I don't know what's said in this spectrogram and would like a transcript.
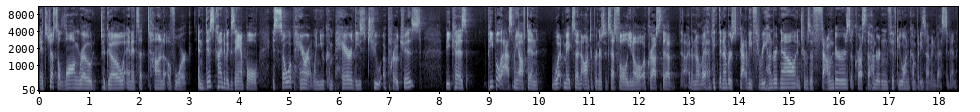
It's just a long road to go and it's a ton of work. And this kind of example is so apparent when you compare these two approaches because people ask me often, what makes an entrepreneur successful you know across the i don't know i think the number's got to be 300 now in terms of founders across the 151 companies i'm invested in.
